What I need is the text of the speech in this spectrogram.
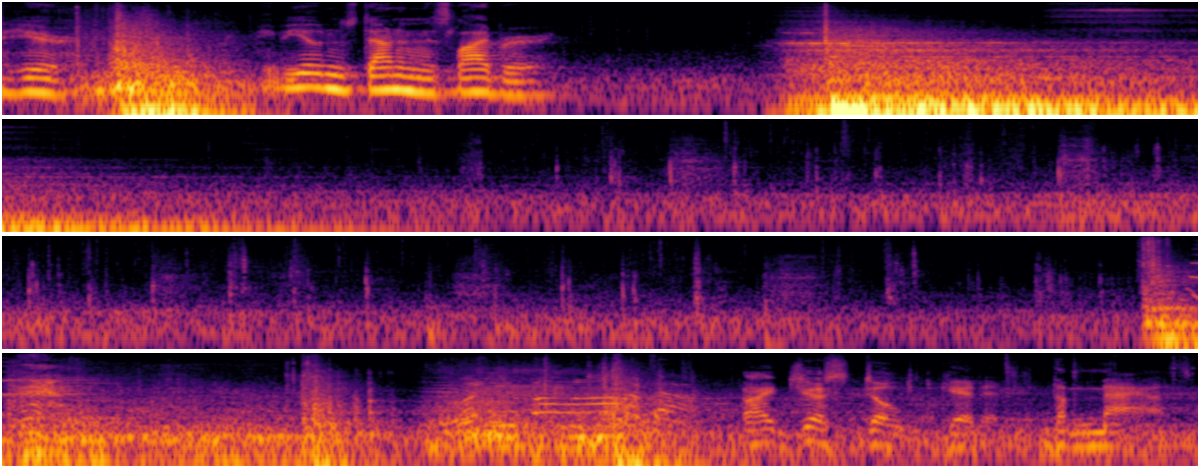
Out of here. Maybe Odin's down in his library. I just don't get it. The mask.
